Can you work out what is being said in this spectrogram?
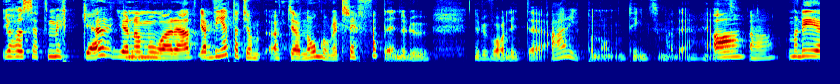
jag har sett mycket genom Mm. året. Jag vet att jag, att jag någon gång har träffat dig när du, när du var lite arg på någonting som hade hänt. Ja, Ja. men det,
